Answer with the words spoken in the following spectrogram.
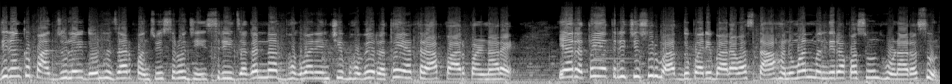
दिनांक पाच जुलै दोन हजार पंचवीस रोजी श्री जगन्नाथ भगवान यांची भव्य रथयात्रा पार पडणार आहे. या रथयात्रेची सुरुवात दुपारी बारा वाजता हनुमान मंदिरापासून होणार असून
